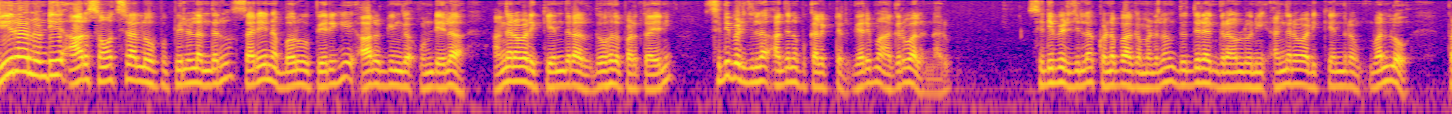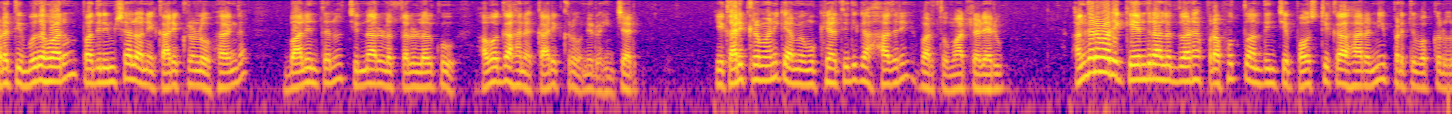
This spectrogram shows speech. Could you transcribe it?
జీరో నుండి ఆరు సంవత్సరాలలోపు పిల్లలందరూ సరైన బరువు పెరిగి ఆరోగ్యంగా ఉండేలా అంగన్వాడీ కేంద్రాలు దోహదపడతాయని సిద్దిపేట జిల్లా అదనపు కలెక్టర్ గరిమా అగర్వాల్ అన్నారు. సిద్దిపేట జిల్లా కొండపాక మండలం దుద్దిర గ్రామంలోని అంగన్వాడీ కేంద్రం వన్లో ప్రతి బుధవారం పది నిమిషాలు అనే కార్యక్రమంలో భాగంగా బాలింతలు చిన్నారుల తల్లులకు అవగాహన కార్యక్రమం నిర్వహించారు. ఈ కార్యక్రమానికి ఆమె ముఖ్య అతిథిగా హాజరై వారితో మాట్లాడారు. అంగన్వాడీ కేంద్రాల ద్వారా ప్రభుత్వం అందించే పౌష్టికాహారాన్ని ప్రతి ఒక్కరూ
